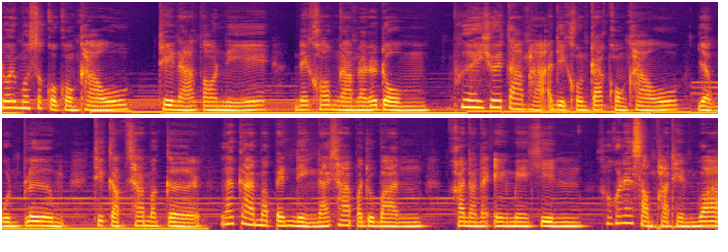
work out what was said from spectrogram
โดยมนต์สะกดของเขาที่นาตอนนี้ได้ครอบงำนารุดม เพื่อให้ช่วยตามหาอดีตคนรักของเขาอย่างบุญปลื้มที่กลับชาติมาเกิด และกลายมาเป็นหนิงนาชาติปัจจุบัน ขณะนั้นเองเมคินเขาก็ได้สัมผัสเห็นว่า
